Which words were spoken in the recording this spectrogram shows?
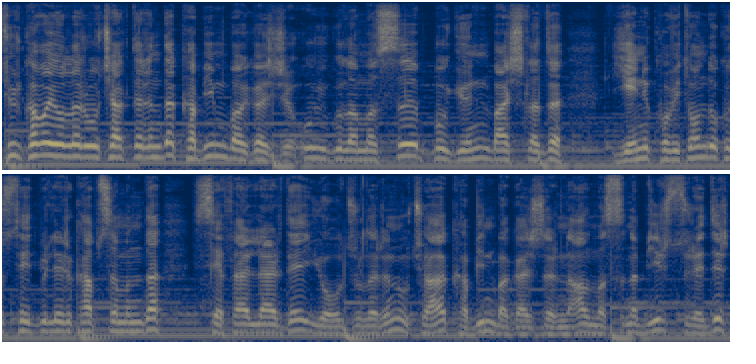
Türk Hava Yolları uçaklarında kabin bagajı uygulaması bugün başladı. Yeni Covid-19 tedbirleri kapsamında seferlerde yolcuların uçağa kabin bagajlarını almasına bir süredir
